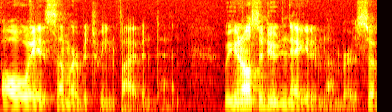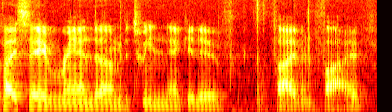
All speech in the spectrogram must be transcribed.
always somewhere between 5 and 10. We can also do negative numbers. So if I say random between negative 5 and 5.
